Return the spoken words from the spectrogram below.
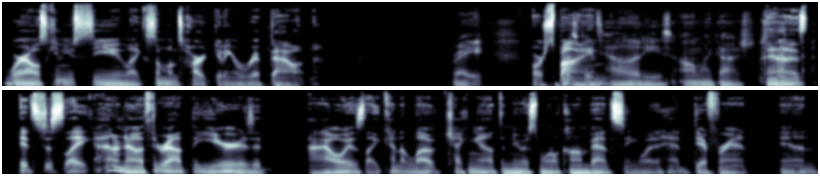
where else can you see like someone's heart getting ripped out right. or Those spine? fatalities. Oh my gosh. and it's, it's just like, I don't know, throughout the years, it, I always like kind of loved checking out the newest Mortal Kombat, seeing what it had different. And,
